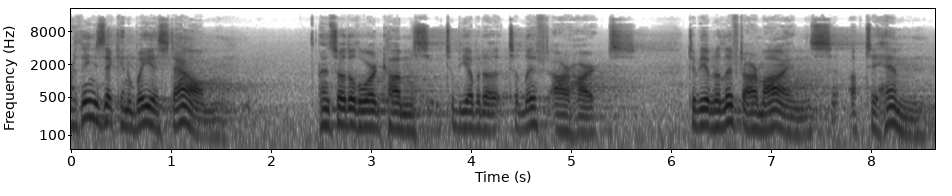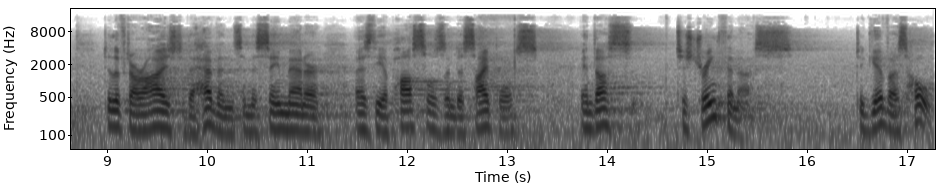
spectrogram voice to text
are things that can weigh us down. And so the Lord comes to be able to, to lift our hearts, to be able to lift our minds up to Him, to lift our eyes to the heavens in the same manner as the apostles and disciples, and thus to strengthen us, to give us hope.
